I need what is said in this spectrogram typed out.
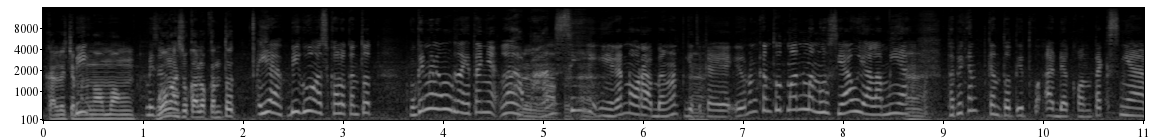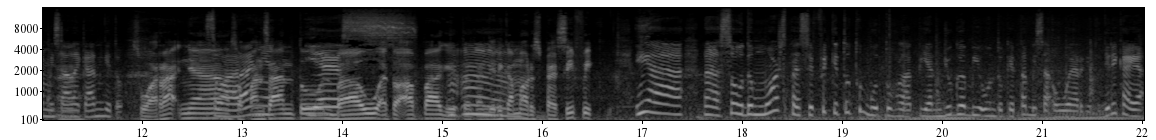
kalau cuma Bi, ngomong gue nggak suka lo kentut Iya, bi gue gak suka lo kentut. Mungkin kan kamu bertanya-tanya, lah apaan apa? sih? Ah. Ya kan norak banget gitu Ah. kayak, ya orang kentut man manusiawi alamiah. Ah. Tapi kan kentut itu ada konteksnya, misalnya Ah. kan gitu. suaranya, Suaranya, sopan santun, yes. bau atau apa gitu kan. Mm-mm. Jadi kamu harus spesifik. Iya, nah so the more specific itu tuh butuh latihan juga bi untuk kita bisa aware gitu. Jadi kayak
